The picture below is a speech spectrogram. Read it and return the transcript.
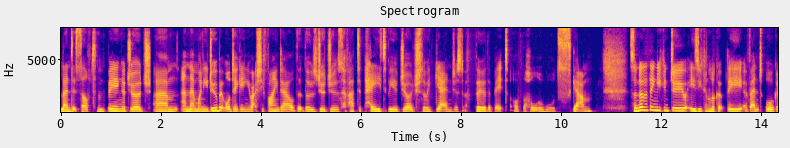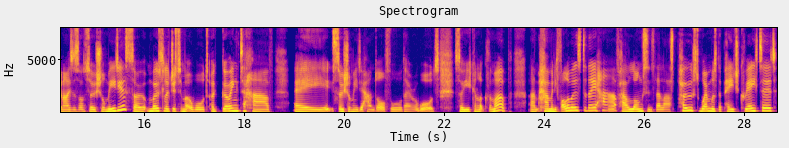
lend itself to them being a judge. Um, and then when you do a bit more digging, you actually find out that those judges have had to pay to be a judge. So, again, just a further bit of the whole awards scam. So, another thing you can do is you can look up the event organizers on social media. So, most legitimate awards are going to have a social media handle for their awards. So, you can look them up. Um, how many followers do they have? How long since their last post? When was the page created?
